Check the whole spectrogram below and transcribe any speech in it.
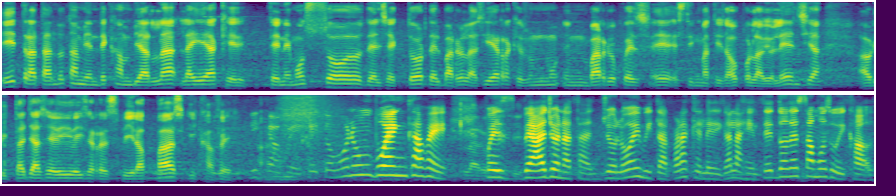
Y tratando también de cambiar la, la, idea que tenemos todos del sector del barrio La Sierra, que es un, un barrio pues eh, estigmatizado por la violencia. Ahorita ya se vive y se respira paz y café. Y café, se toman un buen café. pues vea Jonathan, yo lo voy a invitar para que le diga a la gente dónde estamos ubicados.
